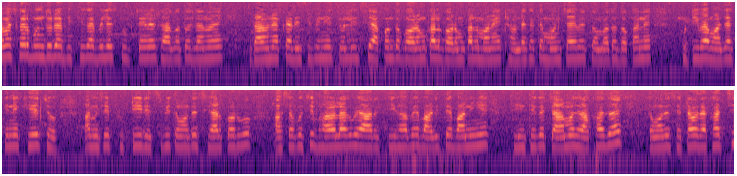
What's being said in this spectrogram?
নমস্কার বন্ধুরা, বিথিকা ভিলেজ কুক চ্যানেলে স্বাগত জানাই। দারুণ একটা রেসিপি নিয়ে চলে এসেছি এখন তো গরমকাল গরমকাল মানে ঠান্ডা খেতে মন চাইবে। তোমরা তো দোকানে ফুটি বা মাজা কিনে খেয়েছো। আমি সেই ফুটি রেসিপি তোমাদের শেয়ার করব। আশা করছি ভালো লাগবে। আর কীভাবে বাড়িতে বানিয়ে তিন থেকে চার মাস রাখা যায়, তোমাদের সেটাও দেখাচ্ছি।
